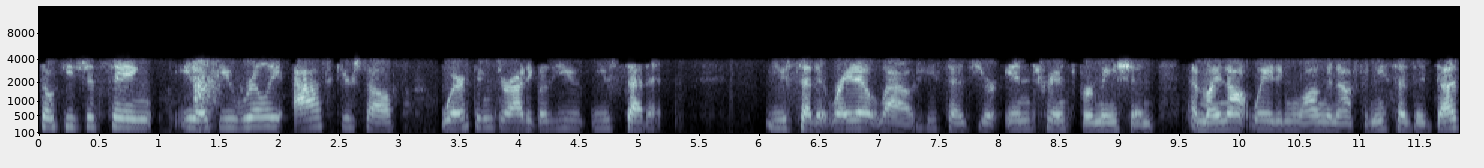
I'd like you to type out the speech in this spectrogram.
So he's just saying you know if you really ask yourself where things are at, he goes you you said it you said it right out loud. He says, you're in transformation. Am I not waiting long enough? And he says, it does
